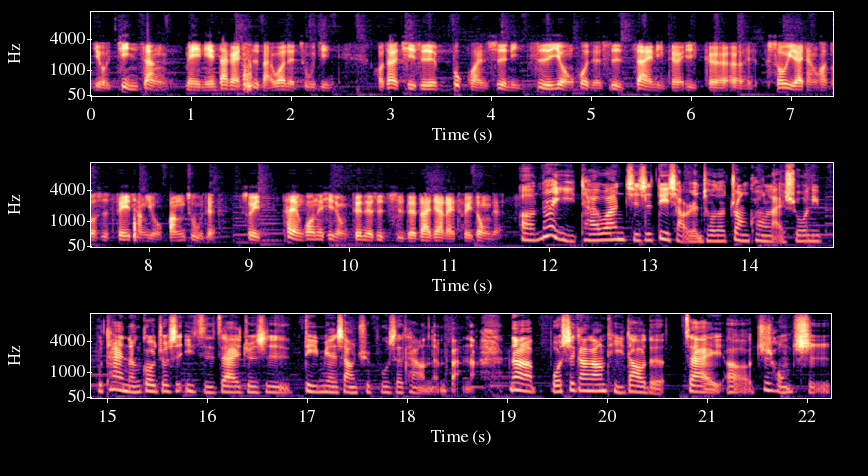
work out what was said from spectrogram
有进账每年大概四百万的租金。好在其实不管是你自用或者是在你的一个呃收益来讲的话，都是非常有帮助的。所以太阳光电系统真的是值得大家来推动的。呃，那以台湾其实地小人稠的状况来说，你不太能够就是一直在就是地面上去铺设太阳能板呐、那博士刚刚提到的在，呃滞洪池。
